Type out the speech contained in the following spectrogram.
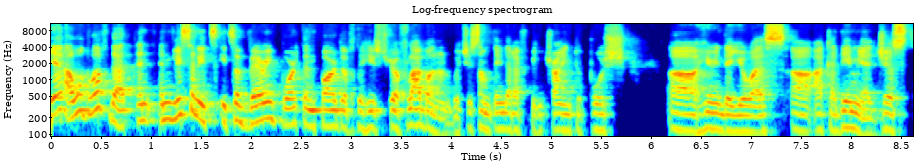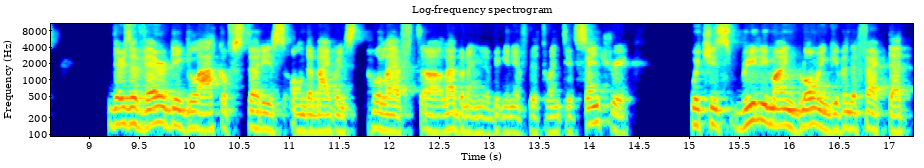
Yeah, I would love that. And, and listen, it's, it's a very important part of the history of Lebanon, which is something that I've been trying to push uh, here in the US uh, academia. Just there's a very big lack of studies on the migrants who left uh, Lebanon in the beginning of the 20th century, which is really mind blowing given the fact that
